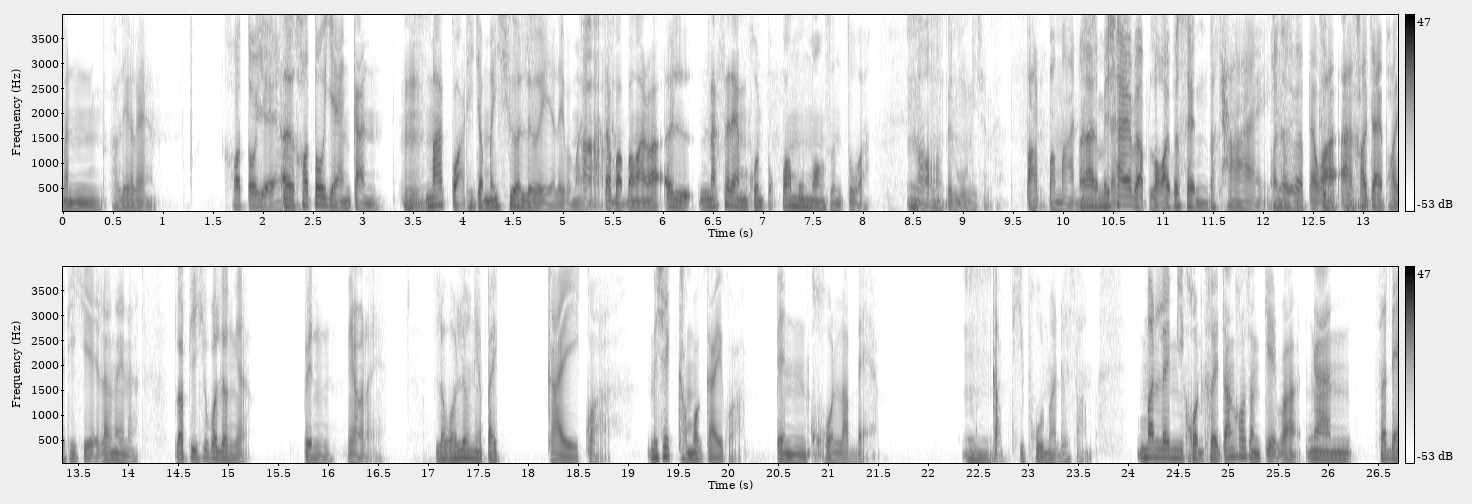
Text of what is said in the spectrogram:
มันเขาเรียกอะไรอะข้อโต้แย้งเออเขาโต้แย้งกันอืมมากกว่าที่จะไม่เชื่อเลยอะไรประมาณนั้นอ่าแต่แบบประมาณว่าเออนักแสดงบางคนปกป้องมุมมองส่วนตัวอ๋อเป็นมุมนี้ใช่ไหมประประมาณมันอาจจะไม่ใช่แบบร้อยเปอร์เซ็นต์ปะใช่มันอาจจะแบบแต่ว่าอะกึ่งๆเข้าใจพอยทีเคแล้วไงนะแล้วพี่คิดว่าเรื่องเนี้ยเป็นแนวไหนเราว่าเรื่องเนี้ยไปไกลกว่า ไม่ใช่คำว่าไกลกว่า เป็นคนละแบบอืมกับที่พูดมาด้วยซ้ำมันเลยมีคนเคยตั้งข้อสังเกตว่างานแสด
